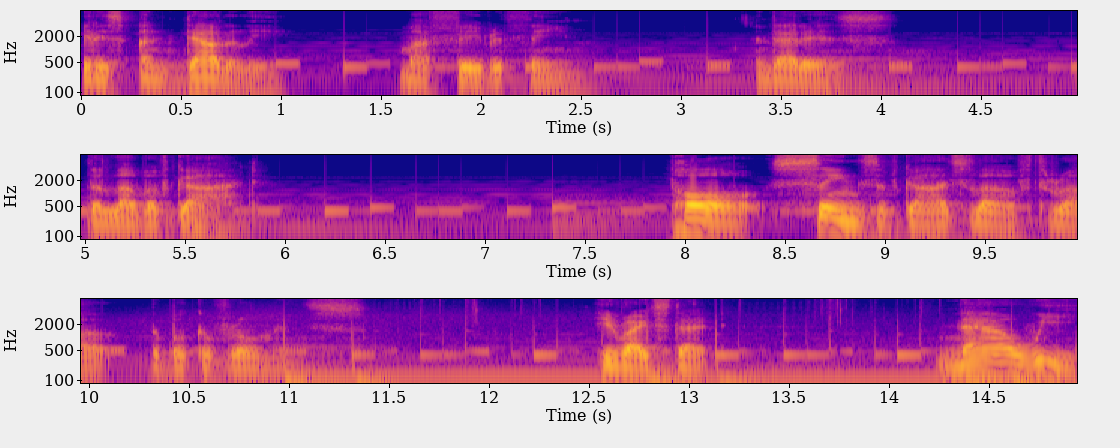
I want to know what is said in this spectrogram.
It is undoubtedly my favorite theme, and that is the love of God. Paul sings of God's love throughout the book of Romans. He writes that now we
